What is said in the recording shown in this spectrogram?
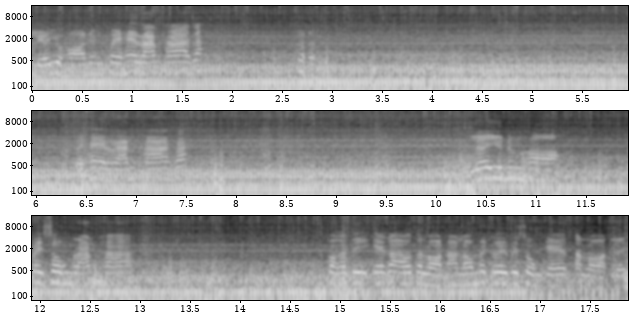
เหลืออยู่หอหนึ่งไปให้ร้านค้าซะไปให้ร้านค้าซะเหลืออยู่หนึ่งหอไปส่งร้านค้า ปกติแกก็เอาตลอดนะ เราไม่เคยไปส่งแกตลอดเลย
